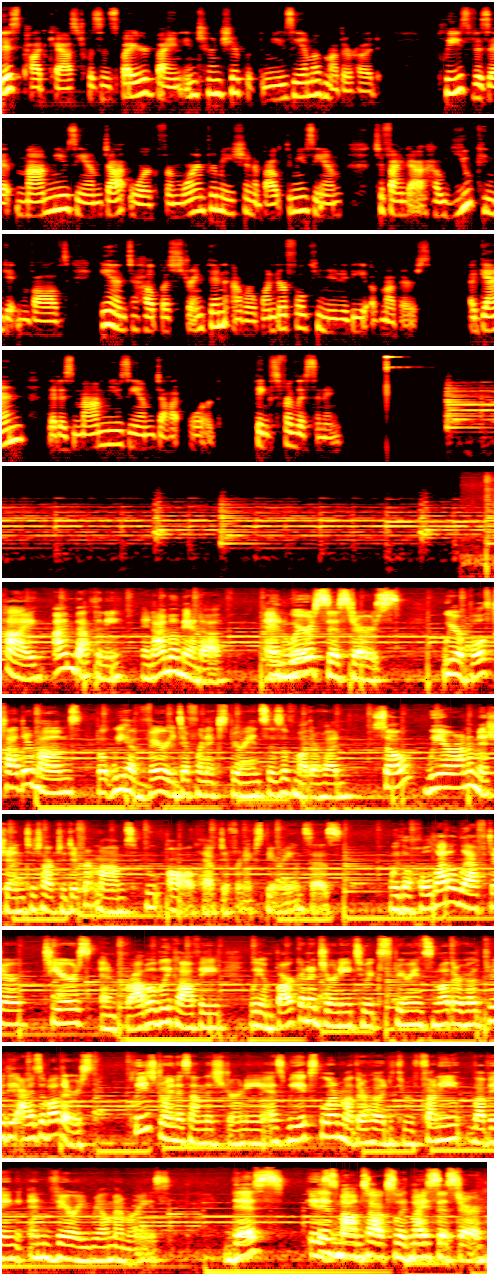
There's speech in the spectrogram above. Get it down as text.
This podcast was inspired by an internship with the Museum of Motherhood. Please visit mommuseum.org for more information about the museum, to find out how you can get involved, and to help us strengthen our wonderful community of mothers. Again, that is mommuseum.org. Thanks for listening. Hi, I'm Bethany. And I'm Amanda. And, we're sisters. We are both toddler moms, but we have very different experiences of motherhood. So, we are on a mission to talk to different moms who all have different experiences. With a whole lot of laughter, tears, and probably coffee, we embark on a journey to experience motherhood through the eyes of others. Please join us on this journey as we explore motherhood through funny, loving, and very real memories. This is Mom Talks with My Sister.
